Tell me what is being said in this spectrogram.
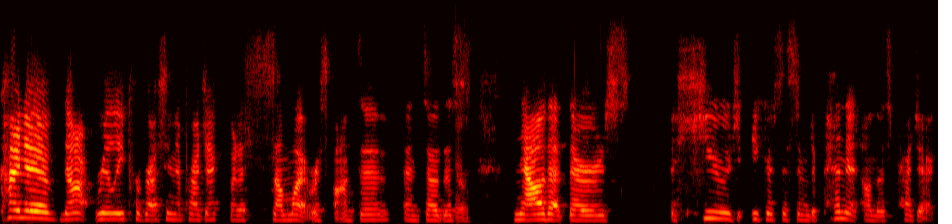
kind of not really progressing the project, but is somewhat responsive. And so this Yeah. now that there's a huge ecosystem dependent on this project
